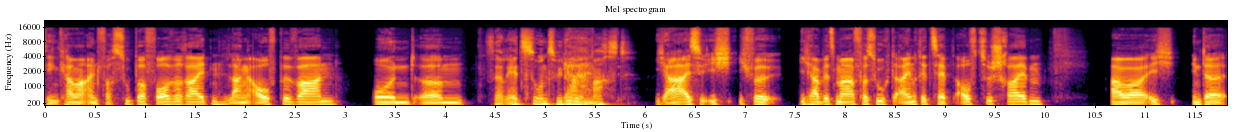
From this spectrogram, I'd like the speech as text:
den kann man einfach super vorbereiten, lang aufbewahren und ähm, Verrätst du uns, wie ja, du den machst? Ja, also ich, ich, ich habe jetzt mal versucht, ein Rezept aufzuschreiben, aber ich, inter,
